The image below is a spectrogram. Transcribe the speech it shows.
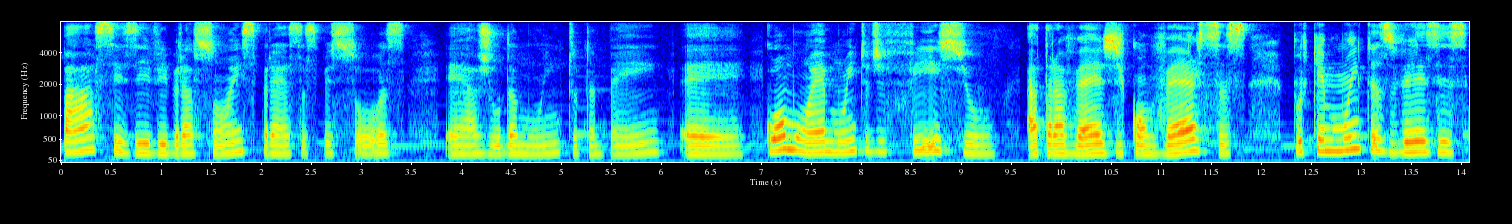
passes e vibrações para essas pessoas é, ajuda muito também. É, como é muito difícil através de conversas, porque muitas vezes,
